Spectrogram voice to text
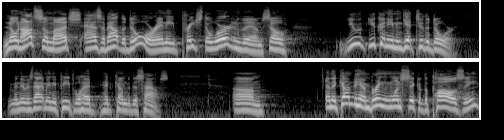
No, not so much as about the door, and he preached the word unto them. So you, you couldn't even get to the door. I mean, there was that many people had, had come to this house. Um, and they come to him bringing one sick of the palsy.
